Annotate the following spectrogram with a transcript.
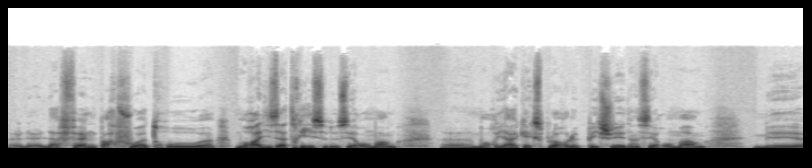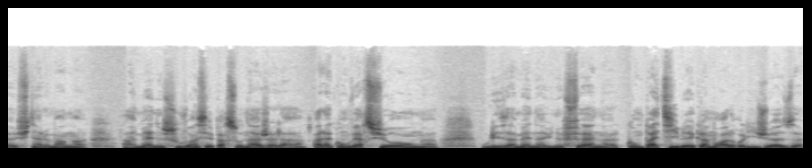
la fin parfois trop moralisatrice de ses romans. Euh, Mauriac explore le péché dans ses romans, mais euh, finalement euh, amène souvent ses personnages à la, à la conversion ou les amène à une fin compatible avec la morale religieuse.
